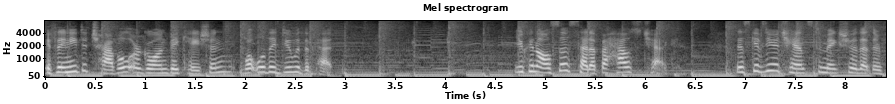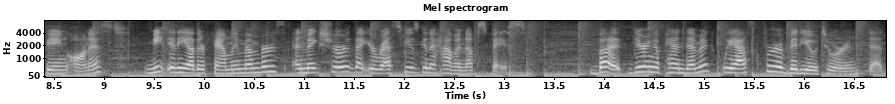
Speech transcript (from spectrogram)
If they need to travel or go on vacation, what will they do with the pet? You can also set up a house check. This gives you a chance to make sure that they're being honest, meet any other family members, and make sure that your rescue is going to have enough space. But during a pandemic, we ask for a video tour instead.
